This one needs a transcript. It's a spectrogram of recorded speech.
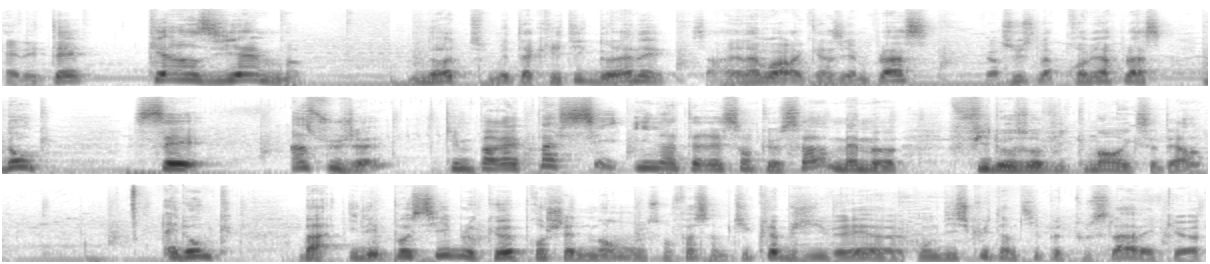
elle était 15e note métacritique de l'année. Ça n'a rien à voir, la 15e place versus la première place. Donc, c'est un sujet qui me paraît pas si inintéressant que ça, même euh, philosophiquement, etc. Et donc, bah, il est possible que prochainement, on s'en fasse un petit club JV, euh, qu'on discute un petit peu de tout cela avec euh,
